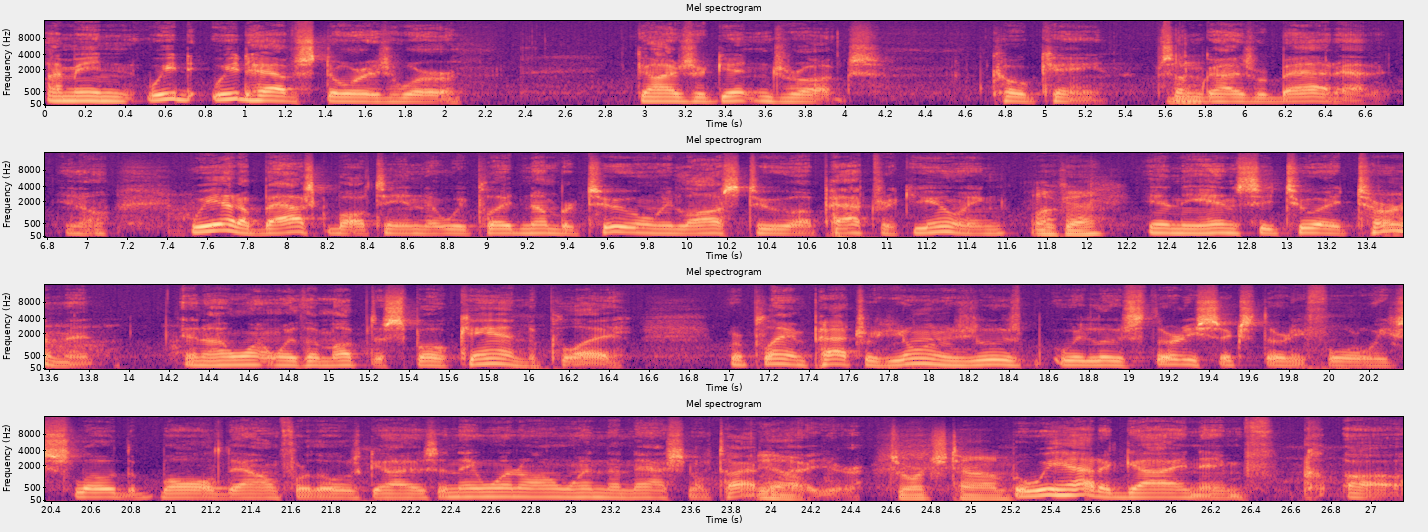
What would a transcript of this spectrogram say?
I mean, we'd we'd have stories where guys are getting drugs, cocaine. Some guys were bad at it. You know, we had a basketball team that we played number two, and we lost to uh, Patrick Ewing Okay. in the NCAA tournament, and I went with them up to Spokane to play. We're playing Patrick Ewing. We lose, we lose 36-34. We slowed the ball down for those guys, and they went on to win the national title Yeah. that year. Georgetown. But we had a guy named uh,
